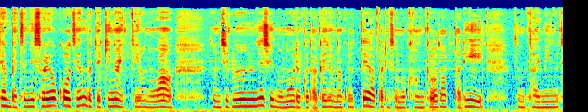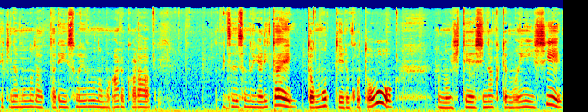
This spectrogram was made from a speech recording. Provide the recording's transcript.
でも別にそれをこう全部できないっていうのはその自分自身の能力だけじゃなくてやっぱりその環境だったりそのタイミング的なものだったりそういうものもあるから別にそのやりたいと思っていることをあの否定しなくてもいいし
